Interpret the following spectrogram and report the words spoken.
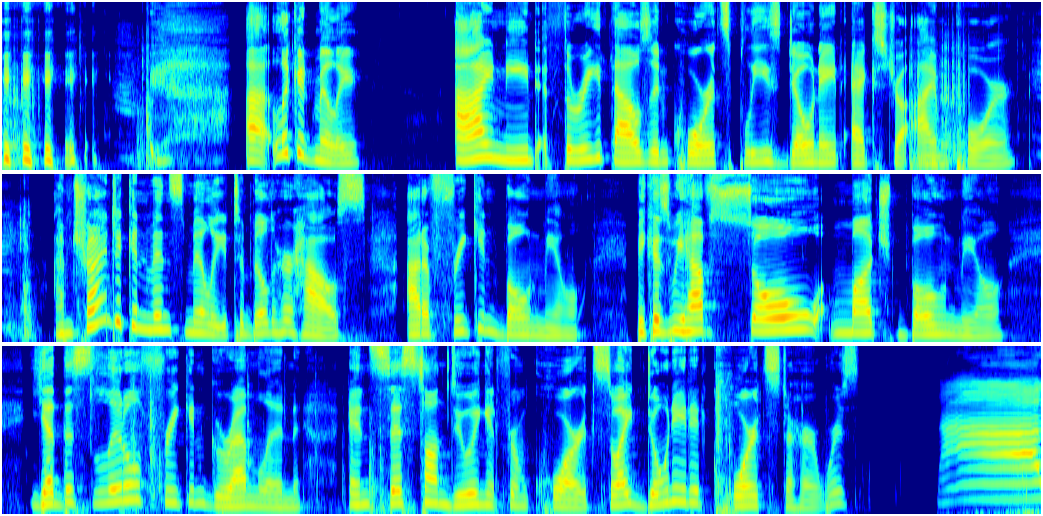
uh, look at Millie. I need 3,000 quartz. Please donate extra. I'm poor. I'm trying to convince Millie to build her house out of freaking bone meal because we have so much bone meal. Yet this little freaking gremlin insists on doing it from quartz. So I donated quartz to her. Where's ah,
